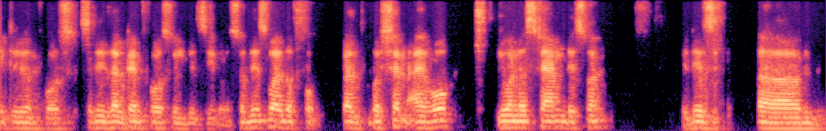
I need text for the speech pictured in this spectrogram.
equilibrium force. So resultant force will be zero. So this was the question. I hope you understand this one. It is um,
